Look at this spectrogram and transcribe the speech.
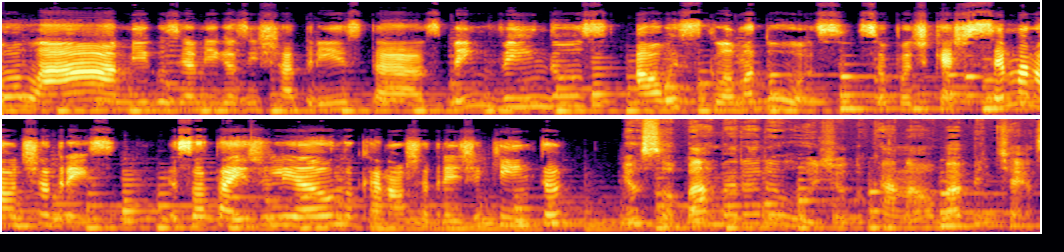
Olá, amigos e amigas enxadristas! Bem-vindos ao Exclama Duas, seu podcast semanal de xadrez. Eu sou a Thaís de Leão, do canal Xadrez de Quinta. Eu sou Bárbara Araújo, do canal Babi Chess.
